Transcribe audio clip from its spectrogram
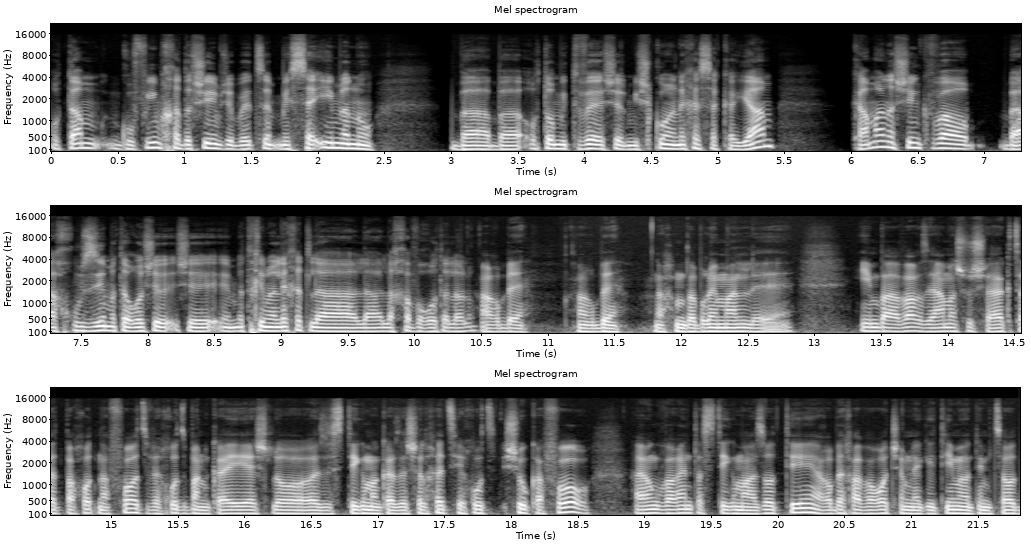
אותם גופים חדשים שבעצם מסייעים לנו באותו מתווה של משכון הנכס הקיים, כמה אנשים כבר באחוזים אתה רואה שהם מתחילים ללכת לחברות הללו? הרבה, הרבה. אנחנו מדברים על, אה, אם בעבר זה היה משהו שהיה קצת פחות נפוץ וחוץ בנקאי יש לו איזה סטיגמה כזה של חצי חוץ שוק אפור, היום כבר אין את הסטיגמה הזאתי, הרבה חברות שהן לגיטימיות נמצאות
